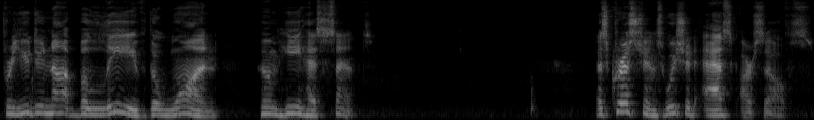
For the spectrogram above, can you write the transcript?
for you do not believe the one whom he has sent. As Christians, we should ask ourselves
